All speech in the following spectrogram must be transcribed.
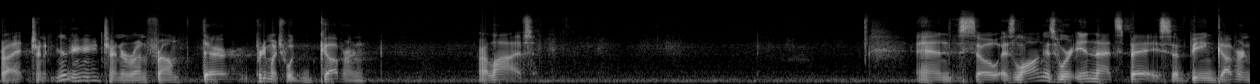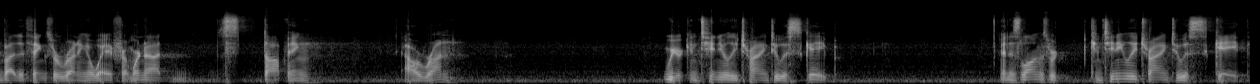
right? Trying to, trying to run from, they're pretty much what govern our lives. And so, as long as we're in that space of being governed by the things we're running away from, we're not stopping our run. We are continually trying to escape. And as long as we're continually trying to escape,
